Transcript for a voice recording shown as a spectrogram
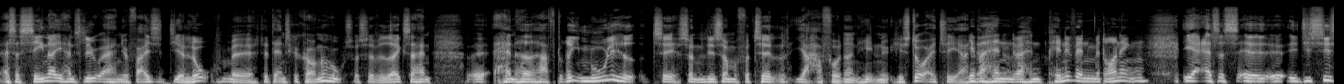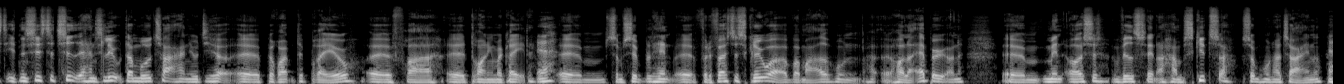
altså senere i hans liv er han jo faktisk i dialog med det danske kongehus og så videre, ikke? så han, øh, han havde haft rig mulighed til sådan ligesom at fortælle, jeg har fundet en helt ny historie til jer. Ja, var han, var han penneven med dronningen? Ja, altså øh, i, de sidste, i den sidste tid af hans liv, der modtager han jo de her øh, berømte breve øh, fra øh, dronning Margrethe, Ja. øh, som simpelthen øh, for det første skriver, hvor meget hun holder af bøgerne, øh, men også vedsender ham skitser, som hun har tegnet. Ja.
